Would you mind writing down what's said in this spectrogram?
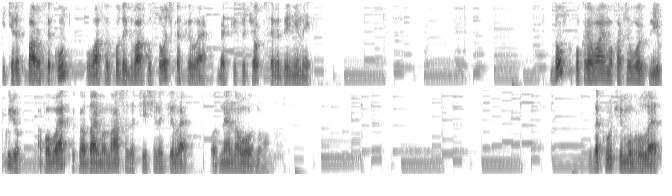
І через пару секунд у вас виходить два кусочка філе без кісточок всередині них. Доску покриваємо харчовою плівкою, а поверх викладаємо наше зачищене філе одне на одного. Закручуємо в рулет.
